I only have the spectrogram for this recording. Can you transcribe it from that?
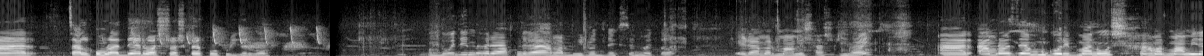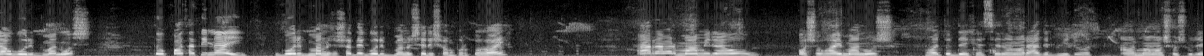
আর চাল কুমড়া দিয়ে রস রস করে পুকুরি ধরবো। দুই দিন ধরে আপনারা আমার ভিডিও দেখছেন হয়তো। এটা আমার মামি, শাশুড়ি হয়। আর আমরাও যেমন গরিব মানুষ, আমার মামিরাও গরিব মানুষ। তো কথাটি নাই, গরিব মানুষের সাথে গরিব মানুষেরই সম্পর্ক হয়। আর আমার মামিরাও অসহায় মানুষ, হয়তো দেখেছেন আমার আগের ভিডিও। আমার মামা শ্বশুরে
